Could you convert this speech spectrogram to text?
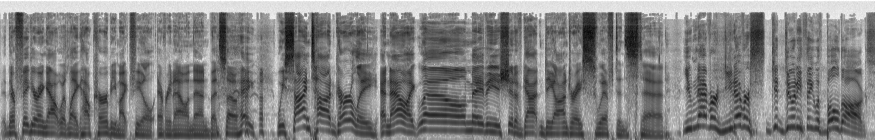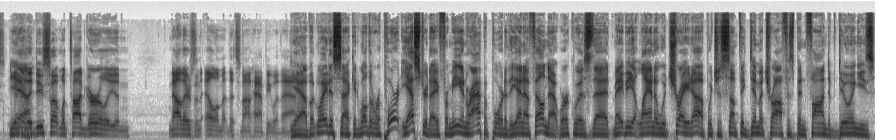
they're figuring out what like how Kirby might feel every now and then. But so hey, we signed Todd Gurley, and now like, well, maybe you should have gotten DeAndre Swift instead. You never you never get do anything with Bulldogs. Yeah. they do something with Todd Gurley, and now there's an element that's not happy with that. Yeah, but wait a second. Well, the report yesterday from Ian Rapoport of the NFL Network was that maybe Atlanta would trade up, which is something Dimitroff has been fond of doing. He's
